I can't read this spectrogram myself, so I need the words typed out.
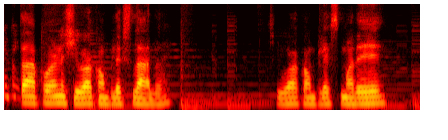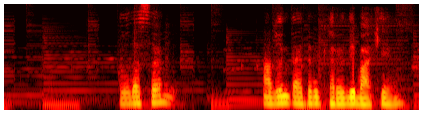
आता आपण शिवा कॉम्प्लेक्सला आलोय शिवा कॉम्प्लेक्समध्ये थोडस अजून काहीतरी खरेदी बाकी आहे.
